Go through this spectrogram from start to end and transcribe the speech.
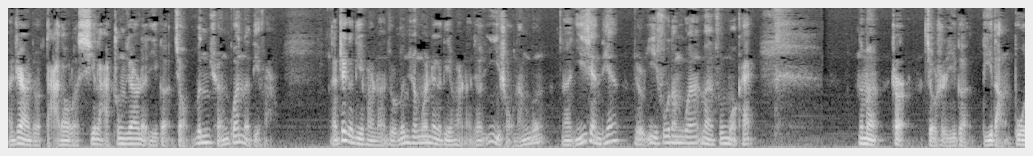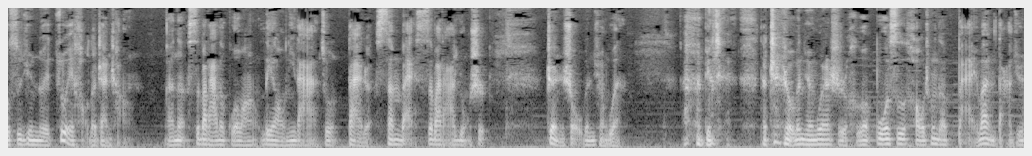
那这样就打到了希腊中间的一个叫温泉关的地方。那这个地方呢，就是温泉关这个地方呢，叫易守难攻啊，一线天，就是一夫当关，万夫莫开。那么这儿就是一个抵挡波斯军队最好的战场啊！那斯巴达的国王列奥尼达就带着三百斯巴达勇士。镇守温泉关，并且他镇守温泉关是和波斯号称的百万大军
